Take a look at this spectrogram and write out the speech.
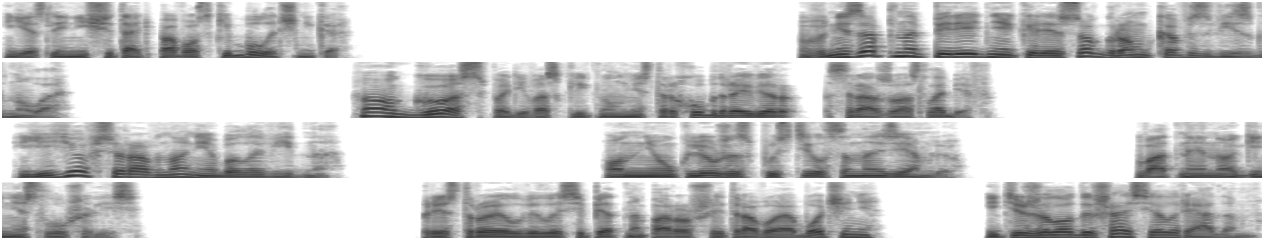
если не считать повозки булочника. Внезапно переднее колесо громко взвизгнуло. «О, Господи!» — воскликнул мистер Хубдрайвер, сразу ослабев. Ее все равно не было видно. Он неуклюже спустился на землю. Ватные ноги не слушались. Пристроил велосипед на поросшей травой обочине и, тяжело дыша, сел рядом.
